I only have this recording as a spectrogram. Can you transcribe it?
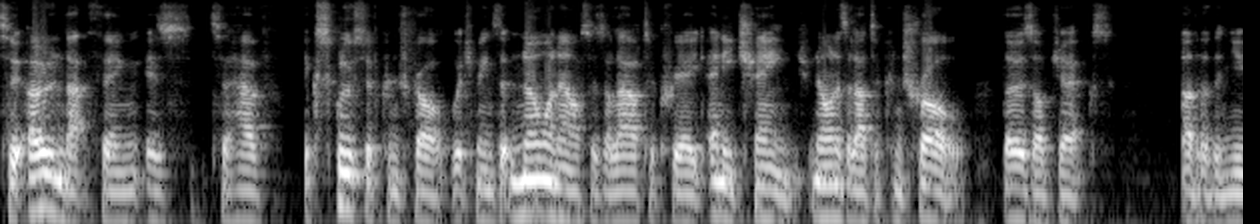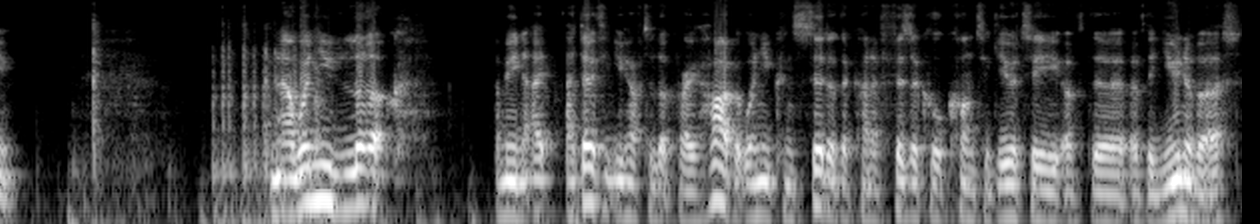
to own that thing is to have exclusive control, which means that no one else is allowed to create any change. No one is allowed to control those objects other than you. Now, when you look I mean, I, I don't think you have to look very hard, but when you consider the kind of physical contiguity of the of the universe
